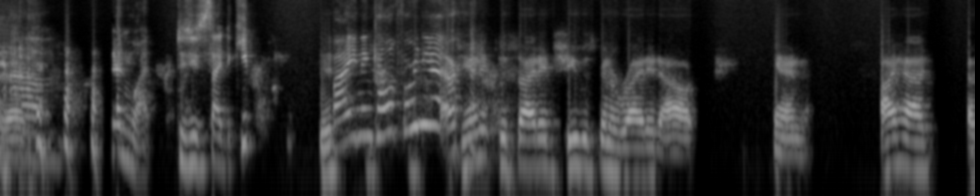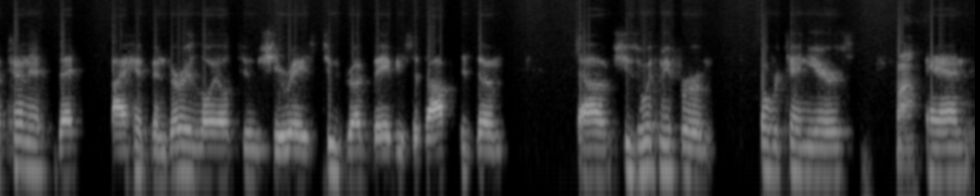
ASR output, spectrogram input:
Um, then what? Did you decide to keep It- buying in California? Or? Janet decided she was going to write it out. And I had a tenant that I had been very loyal to. She raised two drug babies, adopted them. Uh, she's with me for over 10 years. Wow. And,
